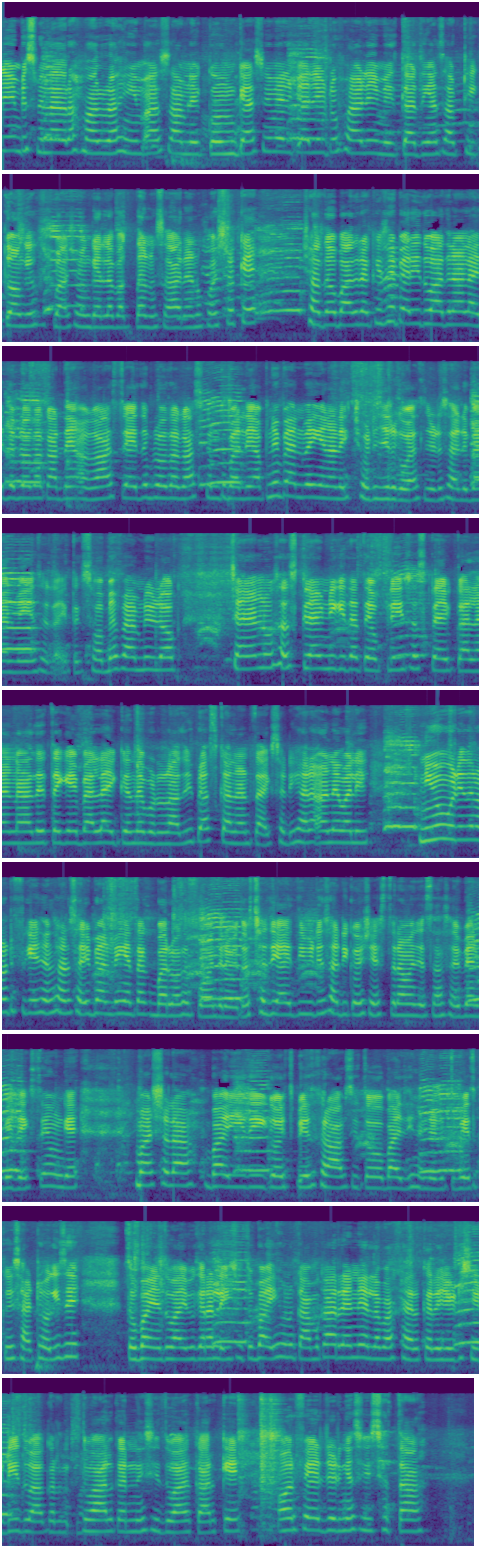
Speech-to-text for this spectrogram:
नाजीम बिसमीम अल्लाम कैसे मेरी प्यारी यूट्यूब फैमिली उम्मीद करती हैं सब ठीक होंगे खुशपाश होंगे। अल्लाह वक्त अनुसार खुश रखे। शादोबाद रखे से प्यारी दुआ देना लाइज बलौदा कर दें आगाज़। से बलौद आगाज़ करने से पहले अपने भैन भाइयों ने एक छोटी जी रिक्वेस्ट जो सारे बहन भाई से लाइक तक सोबे फैमिली ब्लॉग चैनल में सबसक्राइब नहीं किया तो प्लीज़ सबसक्राइब कर लेना देते गए बैल आइकन के बटन लाजी प्रेस कर लेना ताकि साड़ी हर आने वाली न्यू वीडियो का नोटिफिकेशन साढ़े सभी भैन भाइयों तक बर वक्त पहुँच रहे हो तो अच्छा जी आज की वीडियो साड़ी कुछ इस तरह जिस तरह सभी भैन भाई देखते होंगे। माशाल्लाह भाई दी कोई तबीयत खराब सी तो भाई दी हम जी तबीयत कोई सैट हो गई सी तो भाई ने दवाई वगैरह ली सी तो भाई हूँ काम कर रहे हैं अल्लाह पाक खैर करे जी सीढ़ी दुआ कर दुआ करनी सी दुआ करके और फिर जड़िया सी छत्ता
